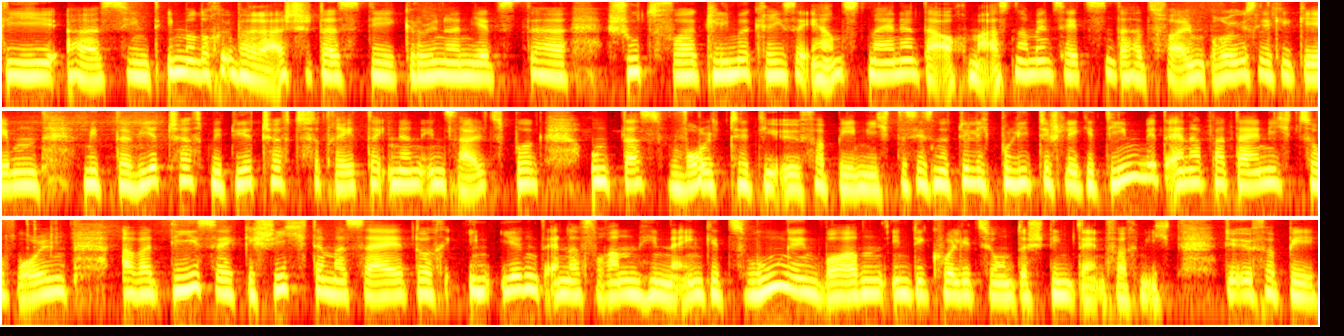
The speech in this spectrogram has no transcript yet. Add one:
Die äh, sind immer noch überrascht, dass die Grünen jetzt äh, Schutz vor Klimakrise ernst meinen, da auch Maßnahmen setzen. Da hat es vor allem Brösel gegeben mit der Wirtschaft Wirtschaft, mit WirtschaftsvertreterInnen in Salzburg. Und das wollte die ÖVP nicht. Das ist natürlich politisch legitim, mit einer Partei nicht zu wollen. Aber diese Geschichte, man sei durch in irgendeiner Form hineingezwungen worden in die Koalition, das stimmt einfach nicht. Die ÖVP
